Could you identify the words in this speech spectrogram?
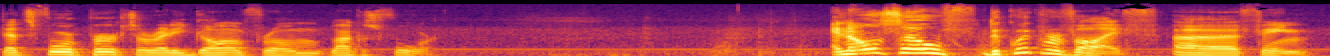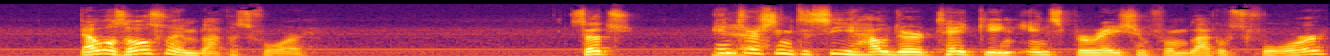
That's four perks already gone from Black Ops 4. And also f- the quick revive uh, thing, that was also in Black Ops 4. So it's Yeah. interesting to see how they're taking inspiration from Black Ops 4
